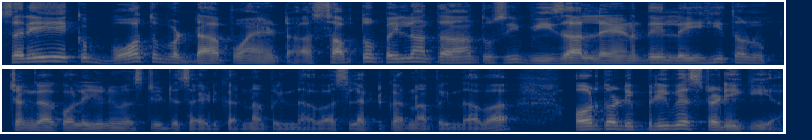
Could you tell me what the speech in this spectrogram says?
ਸਰ, ਇਹ ਇੱਕ ਬਹੁਤ ਵੱਡਾ ਪੁਆਇੰਟ ਆ। ਸਭ ਤੋਂ ਪਹਿਲਾਂ ਤਾਂ ਤੁਸੀਂ ਵੀਜ਼ਾ ਲੈਣ ਦੇ ਲਈ ਹੀ ਤੁਹਾਨੂੰ ਚੰਗਾ ਕਾਲਜ ਯੂਨੀਵਰਸਿਟੀ ਡਿਸਾਈਡ ਕਰਨਾ ਪੈਂਦਾ ਵਾ ਸਿਲੈਕਟ ਕਰਨਾ ਪੈਂਦਾ ਵਾ। ਔਰ ਤੁਹਾਡੀ ਪ੍ਰੀਵੀਅਸ ਸਟੱਡੀ ਕੀ ਆ?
